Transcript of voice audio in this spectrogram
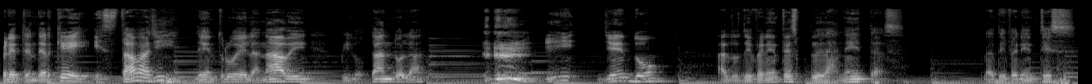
pretender que estaba allí, dentro de la nave, pilotándola y yendo a los diferentes planetas las diferentes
